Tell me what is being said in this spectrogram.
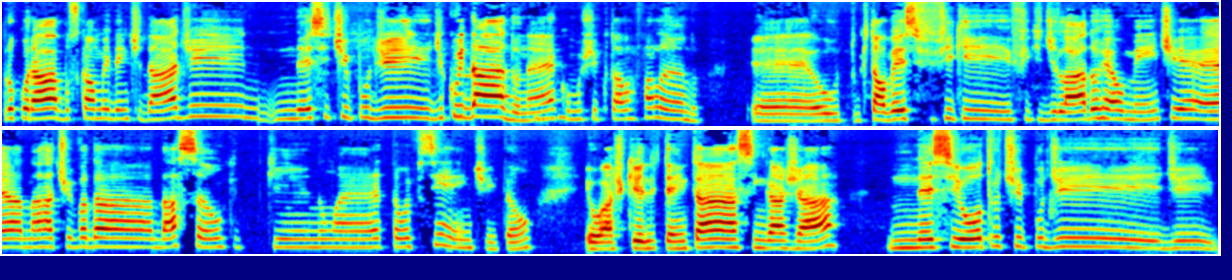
procurar buscar uma identidade nesse tipo de, de cuidado, né? Como o Chico estava falando. É, o que talvez fique, fique de lado realmente é a narrativa da, da ação, que, que não é tão eficiente. Então, eu acho que ele tenta se engajar nesse outro tipo de, de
